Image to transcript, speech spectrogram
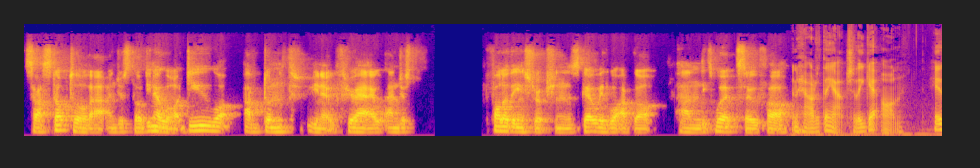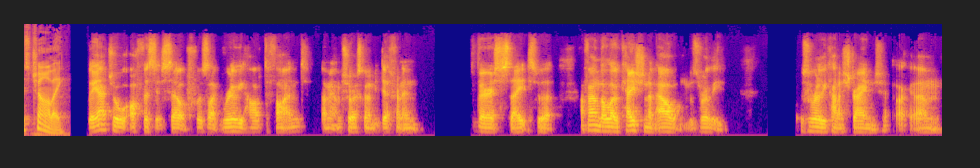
So I stopped all that and just thought, you know what, do what I've done, th- you know, throughout and just follow the instructions, go with what I've got. And it's worked so far. And how did they actually get on? Here's Charlie the actual office itself was like really hard to find. I mean, I'm sure it's going to be different in various states, but I found the location of our one was really was really kind of strange. Like, um,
